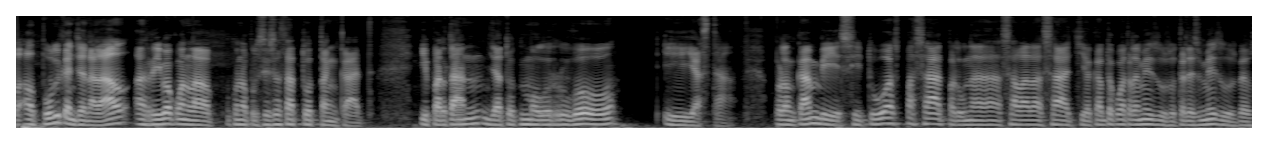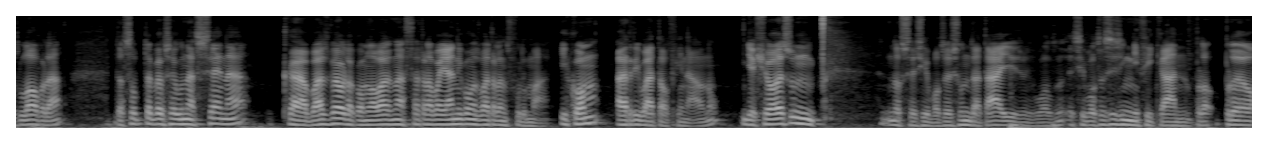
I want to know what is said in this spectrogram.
el públic en general, arriba quan, la, quan el procés està tot tancat. I, per tant, ja tot molt rodó i ja està. Però, en canvi, si tu has passat per una sala d'assaig i al cap de quatre mesos o tres mesos veus l'obra, de sobte veus una escena que vas veure com la vas anar treballant i com es va transformar i com ha arribat al final, no? I això és un, no sé si vols és un detall, si vols, si vols és significant, però, però,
